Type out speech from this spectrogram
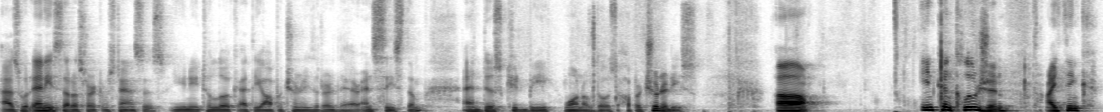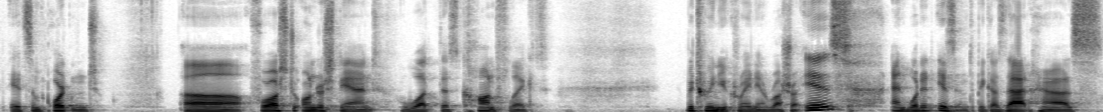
as with any set of circumstances, you need to look at the opportunities that are there and seize them, and this could be one of those opportunities. Uh, in conclusion, I think it's important uh, for us to understand what this conflict between Ukraine and Russia is and what it isn't, because that has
